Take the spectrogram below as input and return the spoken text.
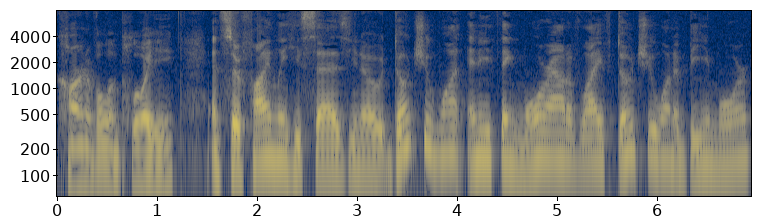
carnival employee. And so finally he says you know don't you want anything more out of life? Don't you want to be more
